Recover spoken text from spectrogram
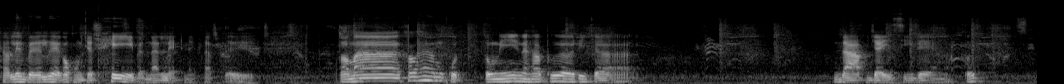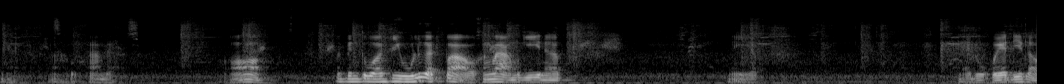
ถ้าเล่นไปเรื่อยๆก็คงจะเท่แบบนั้นแหละนะครับเออต่อมาเขาห้ามกดตรงนี้นะครับ เพื่อที่จะ ดาบใหญ่สีแดงปึ๊บกดข้ามไปอ๋อมันเป็นตัวฮิวเลือดเปล่าข้างล่างเมื่อกี้นะครับนี่ครับ ไหนดูเควสนี้เรา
